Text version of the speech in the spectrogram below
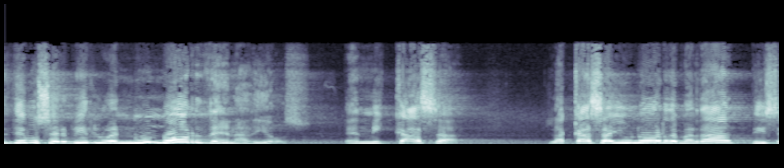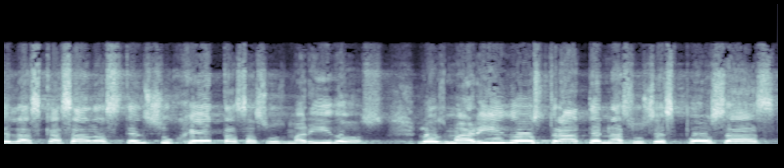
debo servirlo en un orden a Dios, en mi casa. La casa hay un orden, ¿verdad? Dice, las casadas estén sujetas a sus maridos. Los maridos traten a sus esposas,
